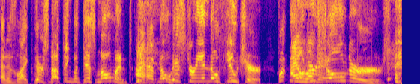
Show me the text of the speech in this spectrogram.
and is like, "There's nothing but this moment. I have no history and no future. Put me I on your it. shoulders."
